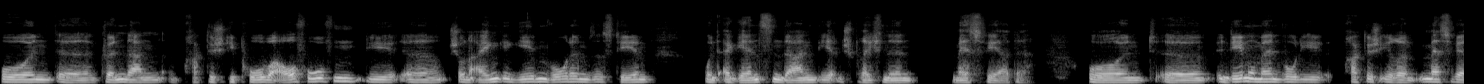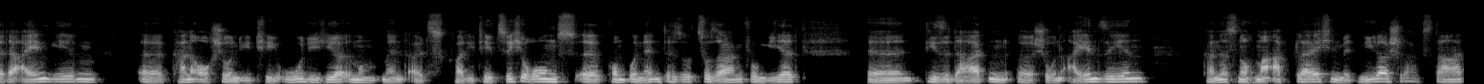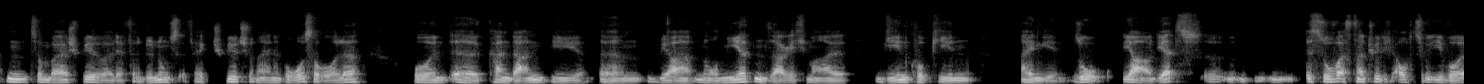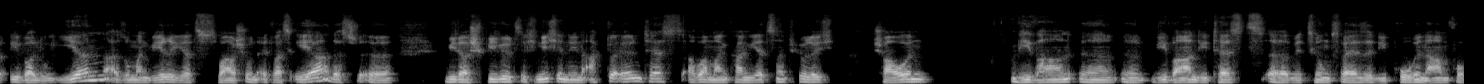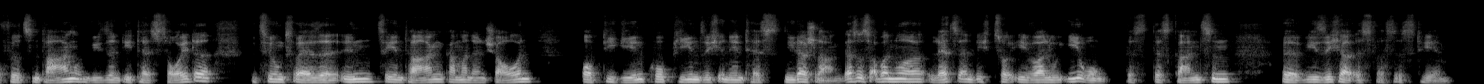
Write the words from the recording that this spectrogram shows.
und äh, können dann praktisch die Probe aufrufen, die äh, schon eingegeben wurde im System und ergänzen dann die entsprechenden Messwerte. Und äh, in dem Moment, wo die praktisch ihre Messwerte eingeben, äh, kann auch schon die TU, die hier im Moment als Qualitätssicherungskomponente sozusagen fungiert, äh, diese Daten schon einsehen kann es nochmal abgleichen mit Niederschlagsdaten zum Beispiel, weil der Verdünnungseffekt spielt schon eine große Rolle und äh, kann dann die ähm, ja, normierten, sage ich mal, Genkopien eingehen. So, ja, und jetzt äh, ist sowas natürlich auch zu evaluieren. Also man wäre jetzt zwar schon etwas eher, das äh, widerspiegelt sich nicht in den aktuellen Tests, aber man kann jetzt natürlich schauen, wie waren, äh, äh, wie waren die Tests äh, beziehungsweise die Probenahmen vor 14 Tagen und wie sind die Tests heute? Beziehungsweise in zehn Tagen kann man dann schauen, ob die Genkopien sich in den Tests niederschlagen. Das ist aber nur letztendlich zur Evaluierung des, des Ganzen, äh, wie sicher ist das System.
